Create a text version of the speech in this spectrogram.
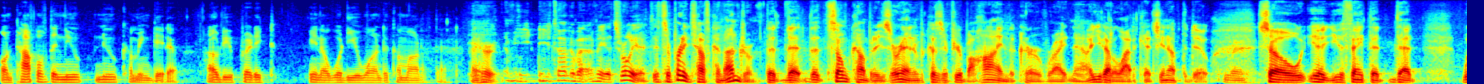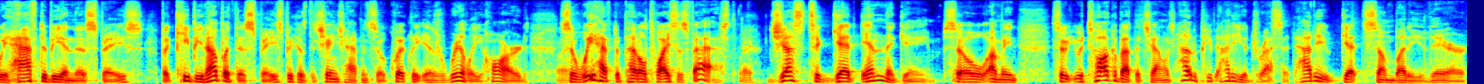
on top of the new new coming data, how do you predict, you know, what do you want to come out of that? I heard. I mean, you talk about. I mean, it's really a, it's a pretty tough conundrum that, that that some companies are in because if you're behind the curve right now, you got a lot of catching up to do. Right. So you, you think that that we have to be in this space, but keeping up with this space because the change happens so quickly is really hard. Right. So we have to pedal twice as fast Right. just to get in the game. So I mean, so you would talk about the challenge. How do people? How do you address it? How do you get somebody there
